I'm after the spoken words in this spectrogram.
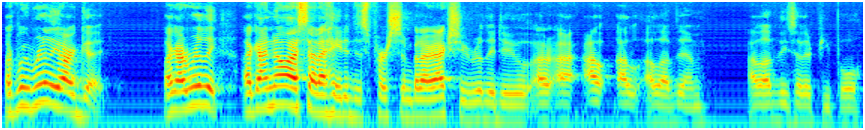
Like, we really are good. Like, I really, like, I know I said I hated this person, but I actually really do. I, I, I, I love them. I love these other people.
